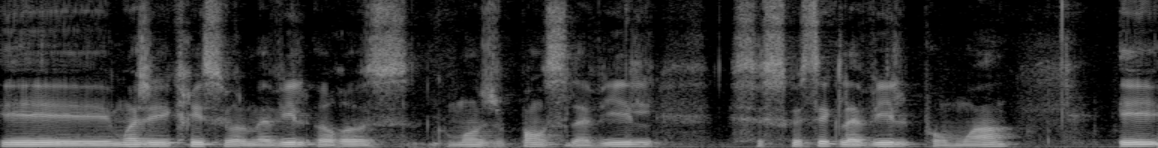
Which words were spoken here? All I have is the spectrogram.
Et moi j'ai écrit sur ma ville heureuse. Comment je pense la ville ce que c'est que la ville pour moi. Et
